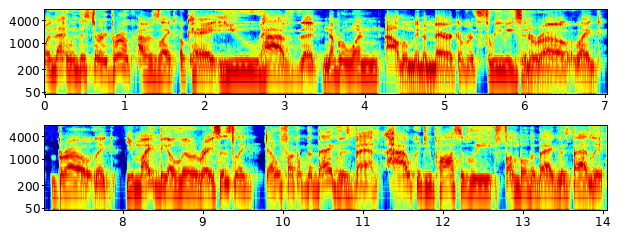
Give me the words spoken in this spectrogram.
when that when this story broke, I was like, okay, you have the number one album in America for three weeks in a row. Like, bro, like you might be a little racist. Like, don't fuck up the bag this bad. How could you possibly fumble the bag this badly?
